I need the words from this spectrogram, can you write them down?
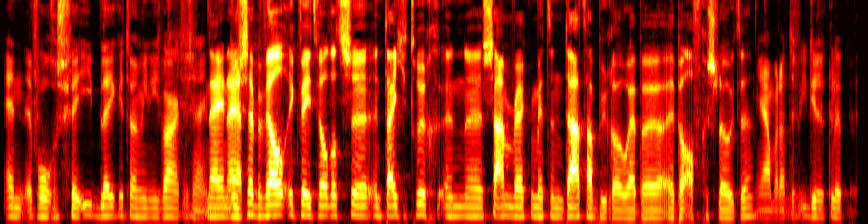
En volgens VI bleek het dan weer niet waar te zijn. Nee, nou ja, Dus- ze hebben wel, ik weet wel dat ze een tijdje terug een eh, samenwerking met een databureau hebben, hebben afgesloten. ja, maar dat heeft iedere club.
